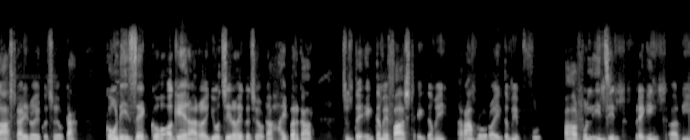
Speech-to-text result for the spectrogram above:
last गाडी रहेको छ एउटा कोनिजेकको अगेरा र यो चाहिँ रहेको छ एउटा हाइपर कार जुन चाहिँ एकदमै फास्ट एकदमै राम्रो र एकदमै फुल पावरफुल इन्जिन ब्रेकिङ अनि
